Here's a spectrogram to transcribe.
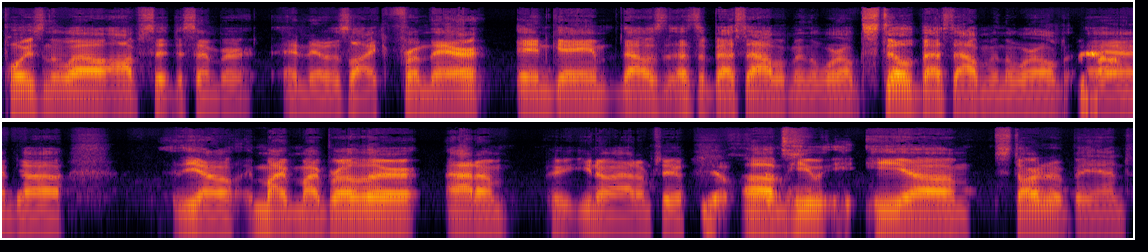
Poison the Well, Opposite December, and it was like from there in game. That was that's the best album in the world, still the best album in the world. Yeah. And uh, you know, my my brother Adam, who you know Adam too, Yeah, um, he he um started a band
